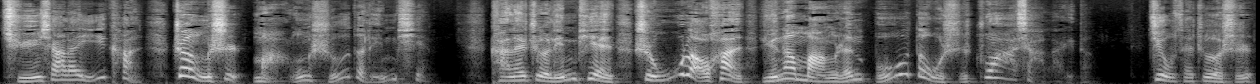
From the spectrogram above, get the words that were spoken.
取下来一看，正是蟒蛇的鳞片。看来这鳞片是吴老汉与那蟒人搏斗时抓下来的。就在这时，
